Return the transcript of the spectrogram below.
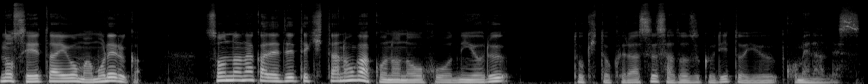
の生態を守れるかそんな中で出てきたのがこの農法による時と暮らす里作りという米なんです。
